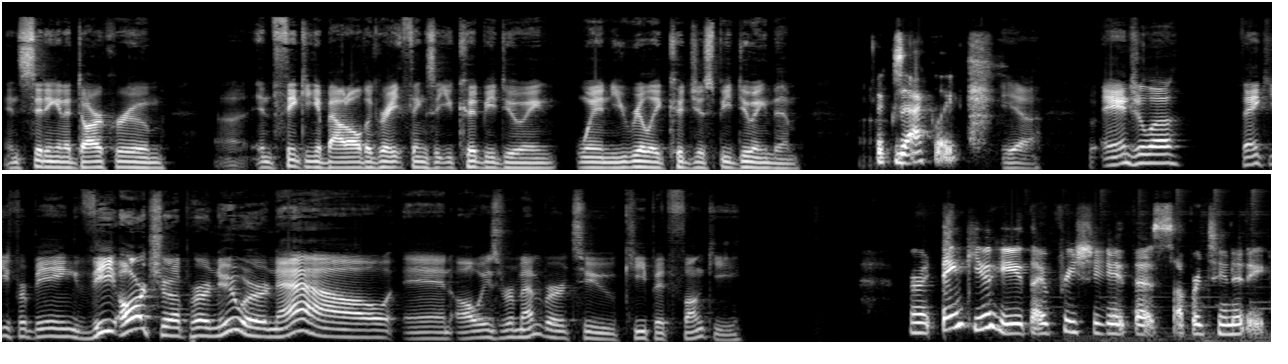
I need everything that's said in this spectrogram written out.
in sitting in a dark room uh, and thinking about all the great things that you could be doing when you really could just be doing them. Uh, exactly. Yeah. So, Angela, thank you for being the entrepreneur now. And always remember to keep it funky. All right. Thank you, Heath. I appreciate this opportunity.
